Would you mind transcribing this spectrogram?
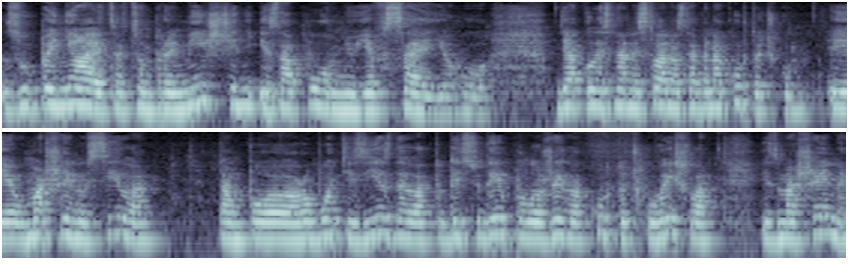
зупиняється в цьому приміщенні і заповнює все його. Я колись нанесла на себе на курточку і в машину сіла, там по роботі з'їздила, туди-сюди положила курточку, вийшла із машини.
